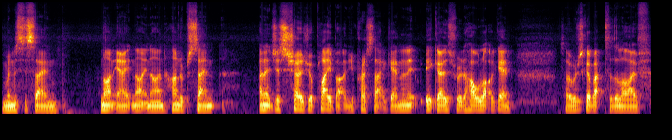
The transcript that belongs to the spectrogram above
I mean this is saying 98 99 100% and it just shows your play button. You press that again and it, it goes through the whole lot again. So we'll just go back to the live.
